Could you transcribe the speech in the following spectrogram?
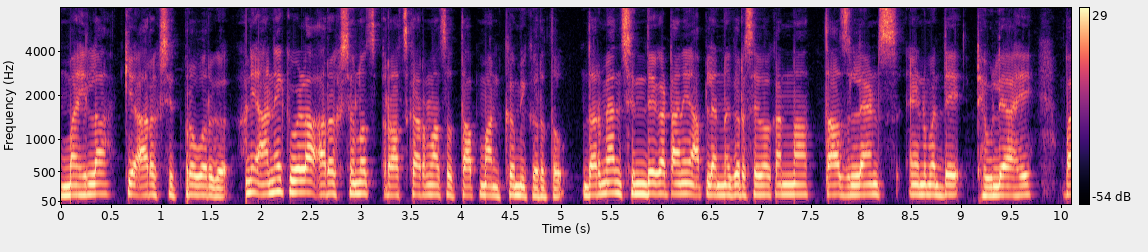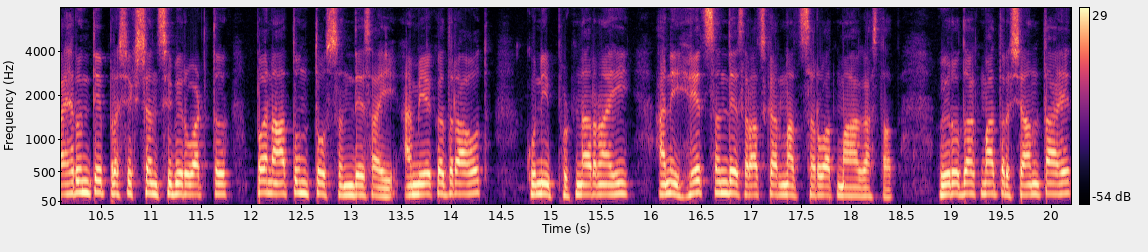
महिला की आरक्षित प्रवर्ग. आणि अनेक वेळा आरक्षणच राजकारणाचं तापमान कमी करतं. दरम्यान शिंदे गटाने आपल्या नगरसेवकांना ताज लँड्स एंडमध्ये ठेवले आहे. बाहेरून ते प्रशिक्षण शिबिर वाटतं पण आतून तो संदेश आहे. आम्ही एकत्र आहोत कुणी फुटणार नाही आणि हेच संदेश राजकारणात सर्वात महाग असतात. विरोधक मात्र शांत आहेत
